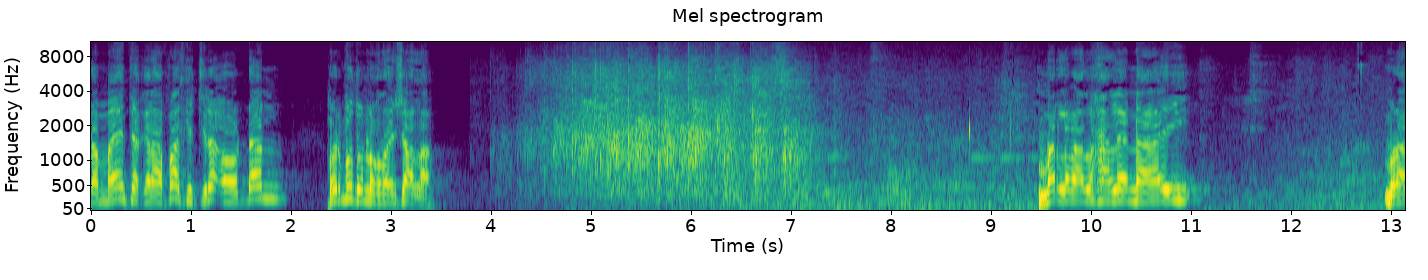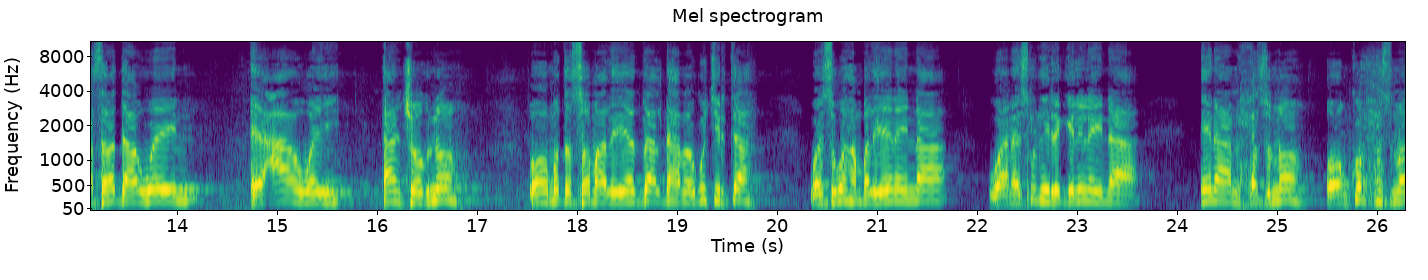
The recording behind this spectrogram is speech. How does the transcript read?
dhammaynta khilaafaadka jira oo dhan hormuud u noqda insha allah. Mar labaad waxaan leenahay munaasabadda weyn ee caaway aan joogno oo ummadda soomaaliyeed baal dahaba ugu jirta waa isugu hambalyaynaynaa waana isku dhiirogelinaynaa inaan xusno oon ku xusno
